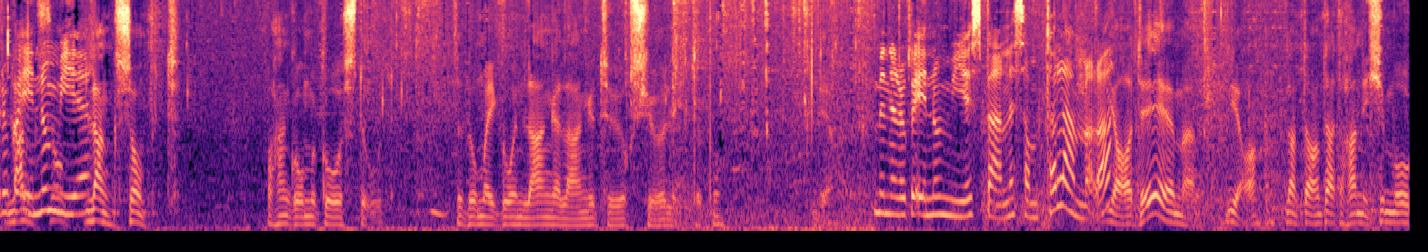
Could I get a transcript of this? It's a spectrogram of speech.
Er dere innom mye langsomt. For han går med gåstol. Så da må jeg gå en lang, lang tur sjøl etterpå. Ja. Men er dere innom mye spennende samtaleemner, da? ja, det er vi. Ja. Blant annet at han ikke må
